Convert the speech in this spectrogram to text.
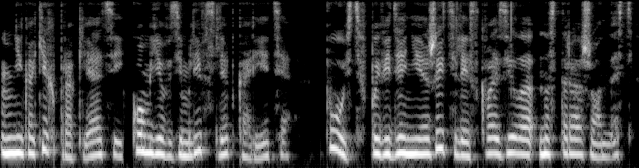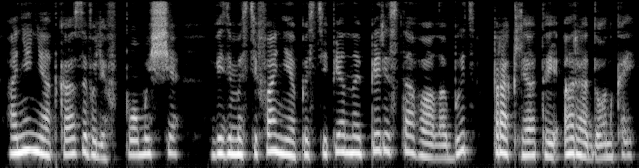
Никаких проклятий, комьев земли вслед карете. Пусть в поведении жителей сквозила настороженность, они не отказывали в помощи. Видимо, Стефания постепенно переставала быть проклятой Арадонкой.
